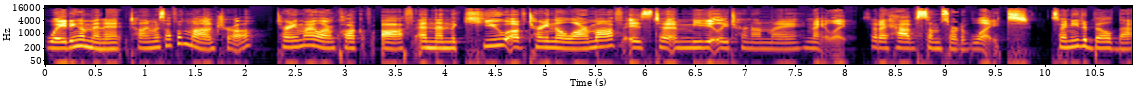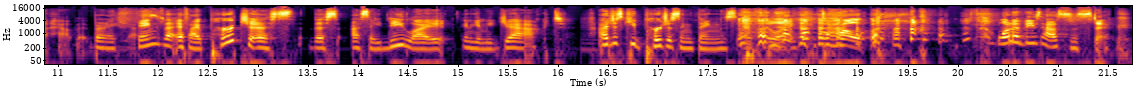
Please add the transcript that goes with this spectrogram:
waiting a minute, telling myself a mantra, turning my alarm clock off, and then the cue of turning the alarm off is to immediately turn on my nightlight so that I have some sort of light. So I need to build that habit. But I yes. think that if I purchase this SAD light, it's gonna get me jacked. I just keep purchasing things, like, to help. One of these has to stick.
